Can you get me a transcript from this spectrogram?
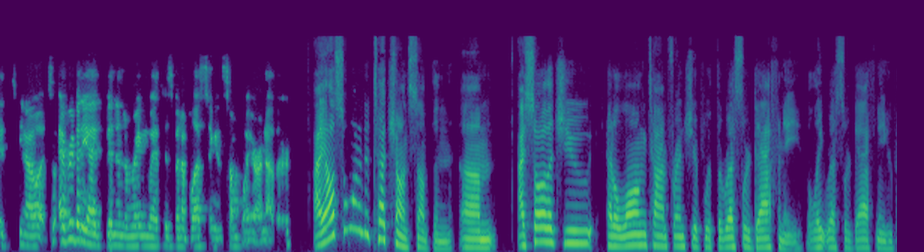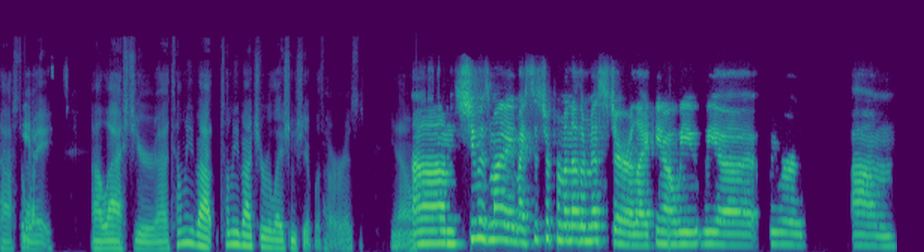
it's you know, so everybody I've been in the ring with has been a blessing in some way or another. I also wanted to touch on something. Um, I saw that you had a long time friendship with the wrestler Daffney, the late wrestler Daffney, who passed yes. away uh, last year. Uh, tell me about tell me about your relationship with her. As you know um she was my my sister from another mister like you know we we uh we were um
